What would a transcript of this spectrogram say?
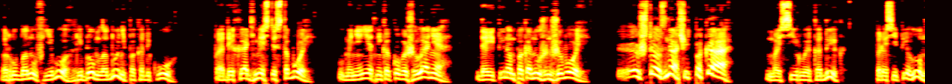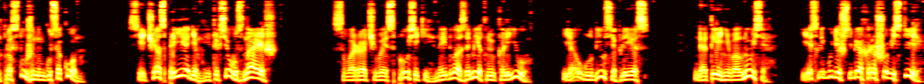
рубанув его ребром ладони по кадыку. «Подыхать вместе с тобой. У меня нет никакого желания, да и ты нам пока нужен живой». «Э, «Что значит пока?» Массируя кадык, просипел он простуженным гусаком. «Сейчас приедем, и ты все узнаешь». Сворачивая с просеки на едва заметную колею, я углубился в лес. «Да ты не волнуйся, если будешь себя хорошо вести,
